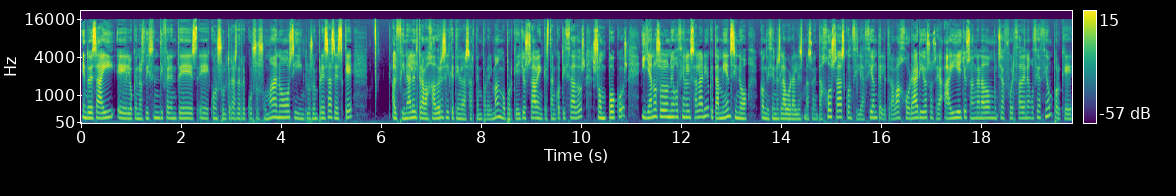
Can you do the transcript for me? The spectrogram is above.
Entonces ahí eh, lo que nos dicen diferentes eh, consultoras de recursos humanos e incluso empresas es que al final el trabajador es el que tiene la sartén por el mango, porque ellos saben que están cotizados, son pocos, y ya no solo negocian el salario, que también, sino condiciones laborales más ventajosas, conciliación, teletrabajo, horarios, o sea, ahí ellos han ganado mucha fuerza de negociación porque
